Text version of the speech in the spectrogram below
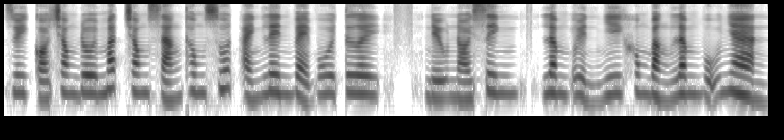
Duy có trong đôi mắt trong sáng thông suốt ánh lên vẻ vui tươi. Nếu nói sinh, Lâm Uyển Nhi không bằng Lâm Vũ Nhàn,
